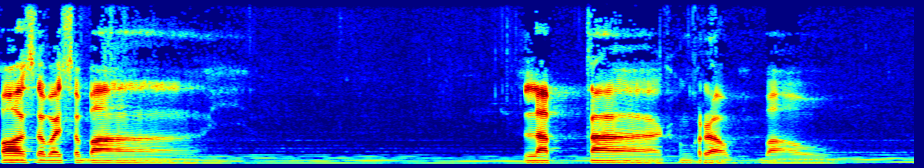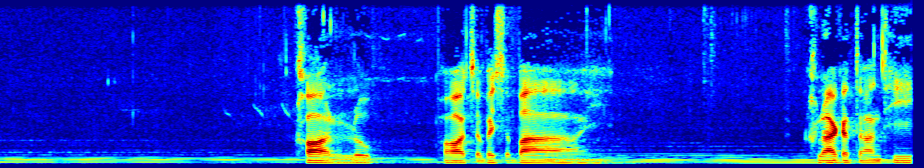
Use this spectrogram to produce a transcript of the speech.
พอสบายสบาย หลับตาของเราเบาคลอดลูกพอจะไปสบาย คล้ายกับตอนที่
